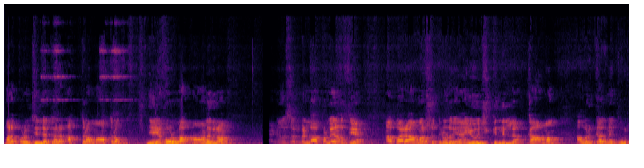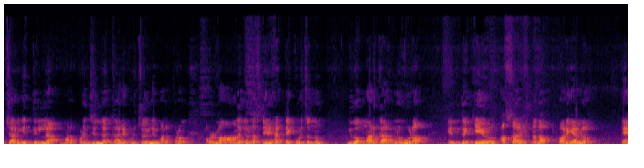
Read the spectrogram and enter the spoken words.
മലപ്പുറം ജില്ലക്കാർ അത്രമാത്രം സ്നേഹമുള്ള ആളുകളാണ്. കഴിഞ്ഞ ദിവസം വെള്ളാപ്പള്ളി നടത്തിയ ആ പരാമർശത്തിനോട് ഞാൻ യോജിക്കുന്നില്ല. കാരണം അവർക്ക് അതിനെക്കുറിച്ച് അറിയത്തില്ല. മലപ്പുറം ജില്ലക്കാരെ കുറിച്ചോ അല്ലെങ്കിൽ മലപ്പുറം അവിടെയുള്ള ആളുകളുടെ സ്നേഹത്തെക്കുറിച്ചൊന്നും യുവന്മാർക്ക് അറിഞ്ഞുകൂടാ. എന്തൊക്കെയോ അസഹിഷ്ണുത. പറയാലോ? ഏ?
